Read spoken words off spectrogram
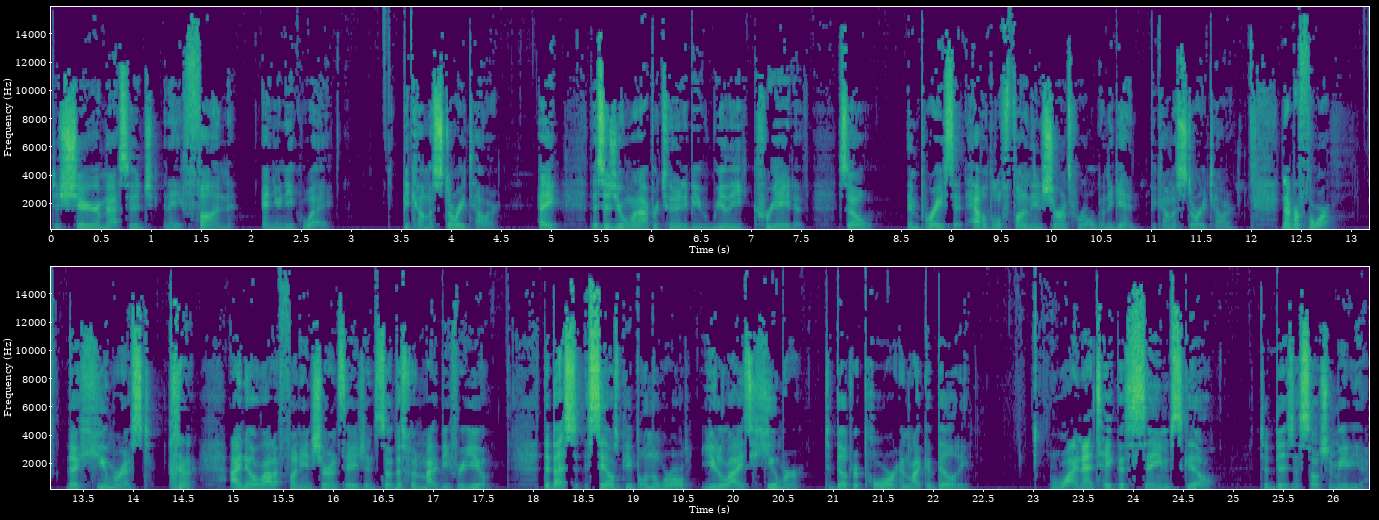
to share your message in a fun and unique way. Become a storyteller. Hey, this is your one opportunity to be really creative. So embrace it. Have a little fun in the insurance world. And again, become a storyteller. Number four, the humorist. I know a lot of funny insurance agents, so this one might be for you. The best salespeople in the world utilize humor to build rapport and likability. Why not take the same skill to business social media?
